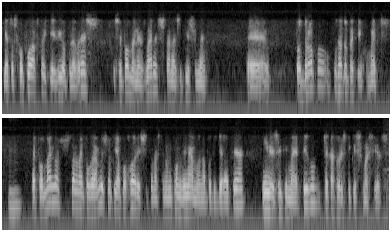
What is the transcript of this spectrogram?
Για το σκοπό αυτό και οι δύο πλευρές, τις επόμενες μέρες θα αναζητήσουμε ε, τον τρόπο που θα το πετύχουμε έτσι. Mm-hmm. Επομένως θέλω να υπογραμμίσω ότι η αποχώρηση των αστυνομικών δυνάμεων από την Κερατέα είναι ζήτημα επίγον και καθοριστική σημασίας.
